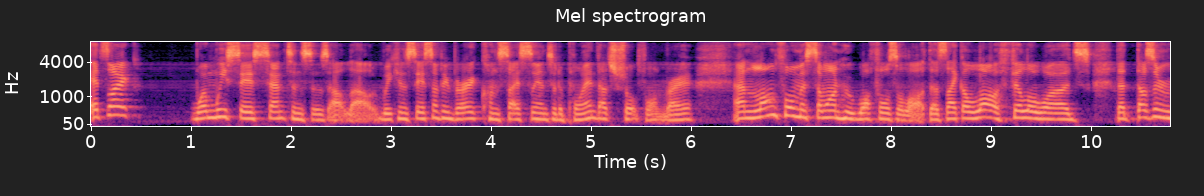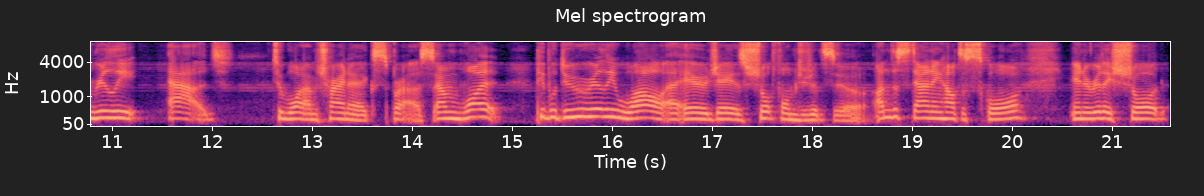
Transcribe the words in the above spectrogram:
it's like when we say sentences out loud, we can say something very concisely and to the point. That's short form, right? And long form is someone who waffles a lot. There's like a lot of filler words that doesn't really add to what I'm trying to express. And what people do really well at AOJ is short form jujitsu, understanding how to score in a really short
